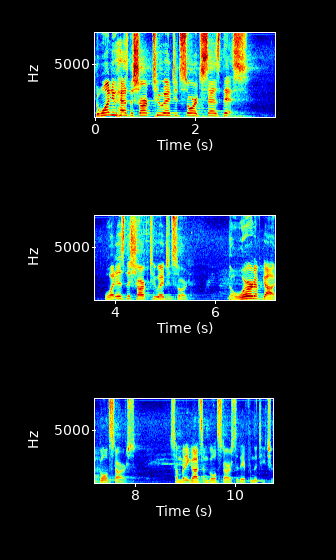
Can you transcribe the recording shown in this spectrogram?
The one who has the sharp two-edged sword says this. What is the sharp two edged sword? The Word of God, gold stars. Somebody got some gold stars today from the teacher.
